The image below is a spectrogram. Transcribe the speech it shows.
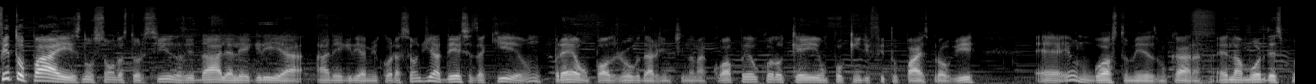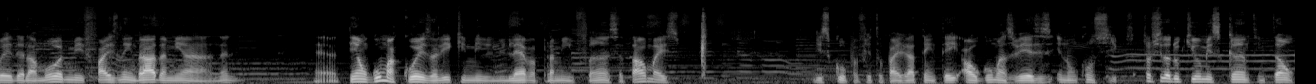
Fito Paz no som das torcidas e dá-lhe alegria, alegria meu coração. Dia desses aqui, um pré, um pós-jogo da Argentina na Copa, eu coloquei um pouquinho de Fito Paz para ouvir. É, eu não gosto mesmo, cara. El amor depois del amor me faz lembrar da minha. Né? É, tem alguma coisa ali que me, me leva para minha infância e tal, mas desculpa, Fito Paz, já tentei algumas vezes e não consigo. A torcida do Quilmes canta, então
